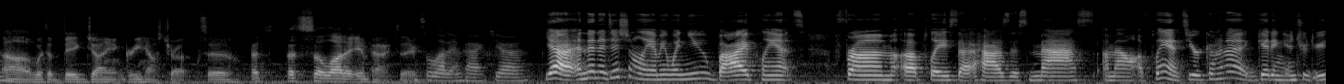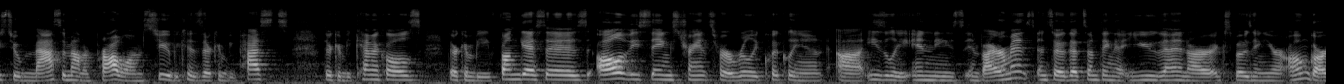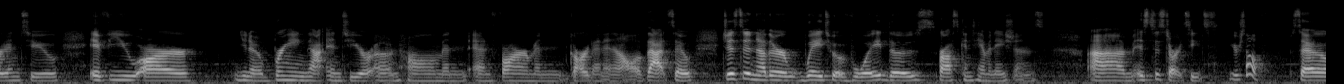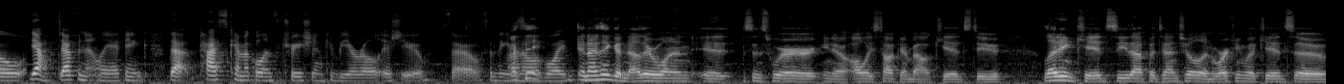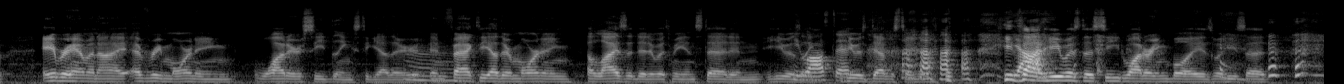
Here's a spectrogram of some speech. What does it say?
uh, with a big, giant greenhouse truck. So that's that's a lot of impact there. it's a lot of impact. Yeah, yeah, and then additionally, I mean, when you buy plants from a place that has this mass amount of plants, you're kind of getting introduced to a mass amount of problems too, because there can be pests, there can be chemicals, there can be funguses. All of these things transfer really quickly and uh, easily in these environments, and so that's something that you then are exposing your own garden to if you are you know bringing that into your own home and and farm and garden and all of that. So just another way to avoid those cross contaminations um, is to start seeds yourself so yeah definitely i think that past chemical infiltration can be a real issue so something you want to avoid and I think another one is since we're you know always talking about kids too, letting kids see that potential and working with kids. So Abraham and I every morning water seedlings together. Hmm. In fact, the other morning Eliza did it with me instead, and he was He like, lost it. he was devastated. he Yeah. thought he was the seed watering boy, is what he said.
